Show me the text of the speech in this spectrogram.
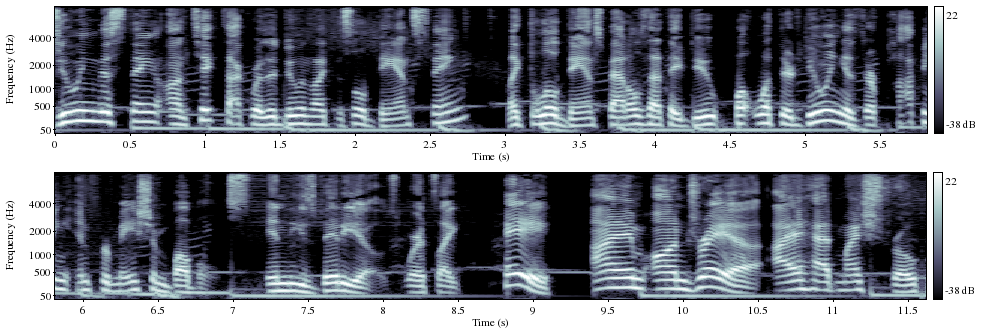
doing this thing on TikTok where they're doing like this little dance thing, like the little dance battles that they do. But what they're doing is they're popping information bubbles in these videos where it's like, hey, I'm Andrea. I had my stroke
